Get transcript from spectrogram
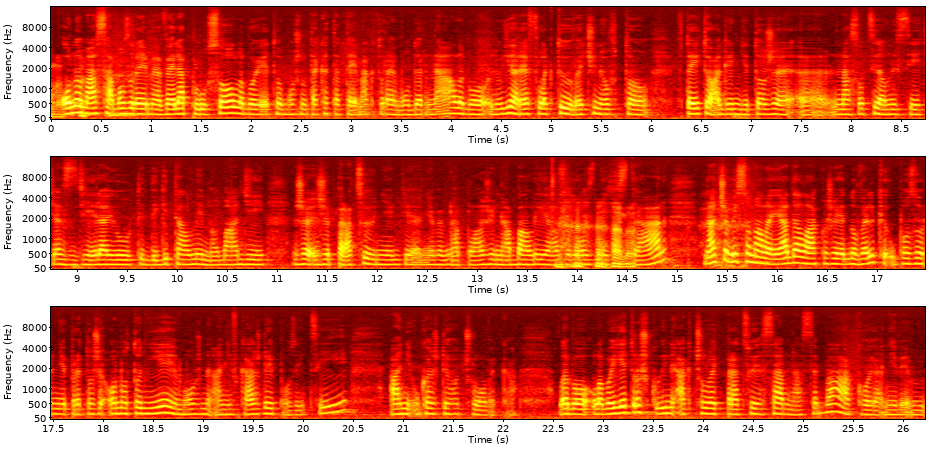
Ano. Ono má samozrejme veľa plusov, lebo je to možno taká tá téma, ktorá je moderná, lebo ľudia reflektujú väčšinou v, to, v tejto agende to, že e, na sociálnych sieťach zdieľajú tí digitálni nomádi, že, že pracujú niekde, neviem, na pláži, na Bali a z rôznych strán. Na čo by som ale ja dala akože jedno veľké upozornie, pretože ono to nie je možné ani v každej pozícii, ani u každého človeka. Lebo, lebo je trošku iné, ak človek pracuje sám na seba, ako ja neviem,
